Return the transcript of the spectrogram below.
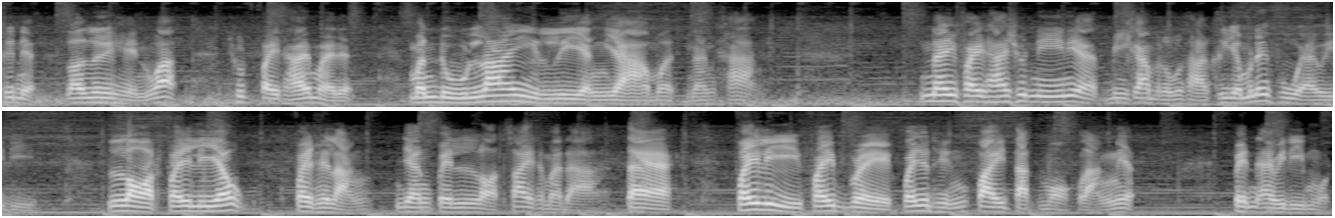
ขึ้นเนี่ยเราเลยเห็นว่าชุดไฟท้ายใหม่เนี่ยมันดูไล่เรียงยาวมาถึงด้านข้าง ในไฟท้ายชุดนี้เนี่ยมีการผสมผสานคือยังไม่ได้ Full LED หลอดไฟเลี้ยวไฟถอยหลังยังเป็นหลอดไส้ธรรมดา แต่ไฟหลีไฟเบรกไปจนถึงไฟตัดหมอกหลังเนี่ยเป็น LED หมด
